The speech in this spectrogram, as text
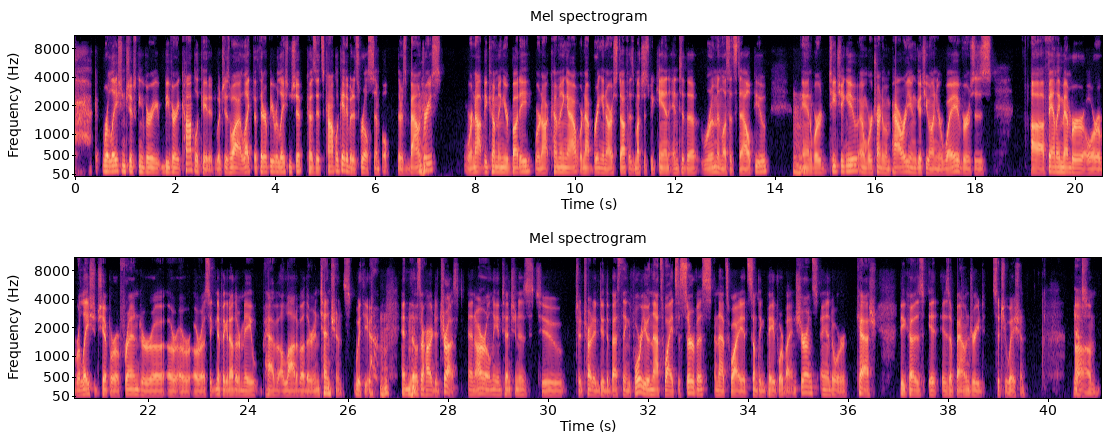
relationships can very be very complicated, which is why I like the therapy relationship because it's complicated, but it's real simple. There's mm-hmm. boundaries, we're not becoming your buddy. We're not coming out. We're not bringing our stuff as much as we can into the room unless it's to help you. Mm-hmm. And we're teaching you and we're trying to empower you and get you on your way versus a family member or a relationship or a friend or a, or, or, or a significant other may have a lot of other intentions with you. Mm-hmm. and mm-hmm. those are hard to trust. And our only intention is to to try to do the best thing for you and that's why it's a service and that's why it's something paid for by insurance and or cash because it is a boundaried situation. Yes. Um,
